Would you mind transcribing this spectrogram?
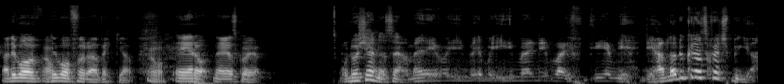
Ja, det var, Ja. det var förra veckan. Ja. Nej då, nej jag skojar. Och då kände jag så här, men det, det, det, det hade du kunnat scratchbygga.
